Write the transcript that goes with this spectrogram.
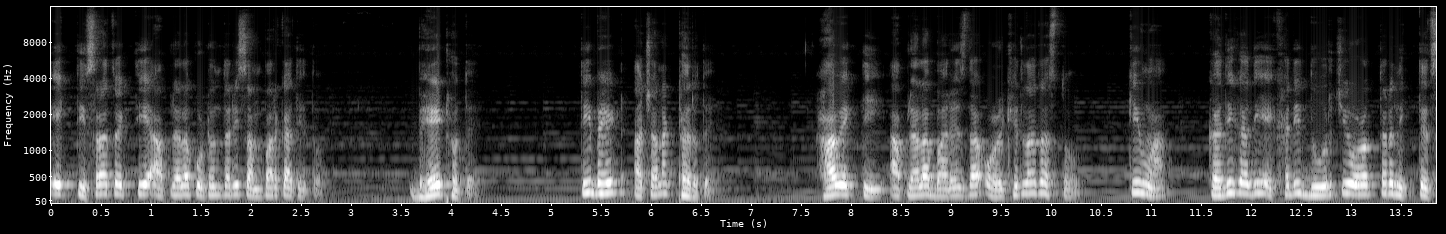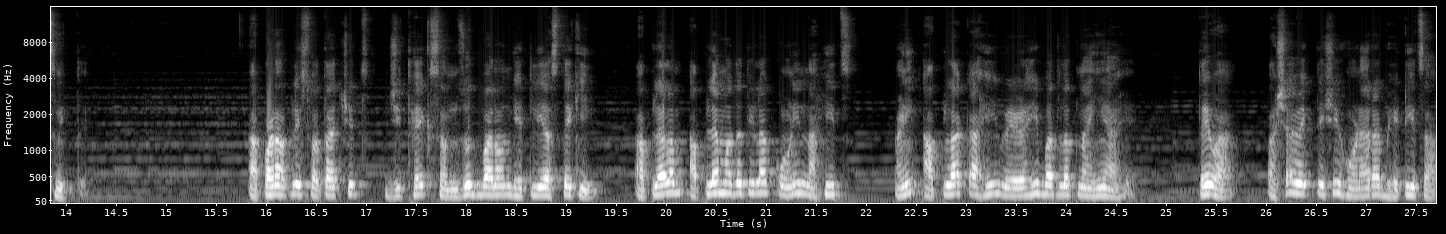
एक तिसराच व्यक्ती आपल्याला कुठून तरी संपर्कात येतो. भेट होते. ती भेट अचानक ठरते. हा व्यक्ती आपल्याला बरेचदा ओळखीतलाच असतो किंवा कधी कधी एखादी दूरची ओळख तर निघतेच निघते. आपण आपली स्वतःचीच जिथे एक समजूत बनवून घेतली असते की आपल्याला आपल्या मदतीला कोणी नाहीच आणि आपला काही वेळही बदलत नाही आहे. तेव्हा अशा व्यक्तीशी होणाऱ्या भेटीचा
